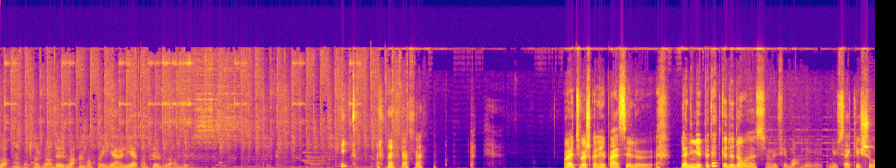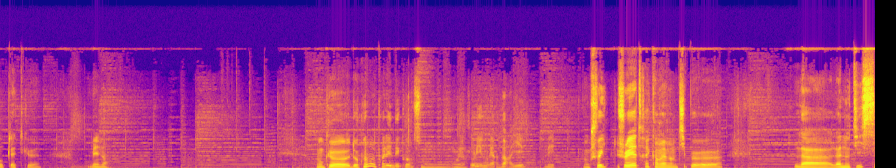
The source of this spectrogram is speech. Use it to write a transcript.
Joueur 1 contre joueur 2, joueur 1 contre l'IA, l'IA contre le joueur 2. Titre Ouais, tu vois, je connais pas assez le l'animé. Peut-être que dedans, euh, si on lui fait boire de- du saké chaud, peut-être que... Mais non. Donc, euh, donc non, après les décors sont, ont l'air jolis, ont l'air variés. Mais... Donc je, je quand même un petit peu euh, la, la notice.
